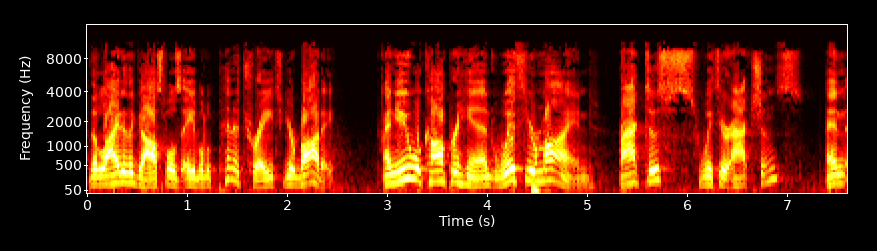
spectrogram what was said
the light of the gospel is able to penetrate your body. And you will comprehend with your mind, practice with your actions, and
